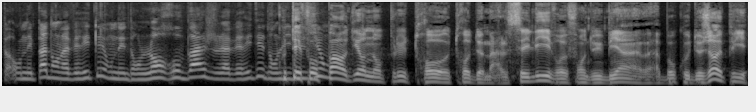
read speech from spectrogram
pas, on n'est pas dans la vérité, on est dans l'enrobage de la vérité, dans Écoutez, il ne l'illusion. faut pas en dire non plus trop, trop de mal. Ces livres font du bien à beaucoup de gens. Et puis,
